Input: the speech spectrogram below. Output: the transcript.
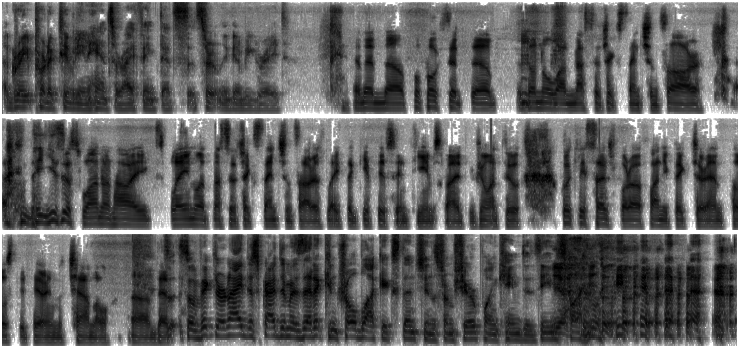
a great productivity enhancer. I think that's certainly going to be great. And then uh, for folks that uh, don't know what message extensions are, the easiest one on how I explain what message extensions are is like the GIF is in Teams, right? If you want to quickly search for a funny picture and post it there in the channel. Uh, so, so, Victor and I described them as edit control block extensions from SharePoint came to Teams yeah. finally.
